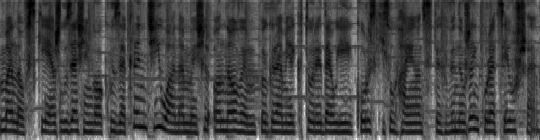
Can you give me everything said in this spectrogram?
Manowski aż łza się wokół zakręciła na myśl o nowym programie, który dał jej Kurski słuchając tych wynurzeń kuracjusze.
